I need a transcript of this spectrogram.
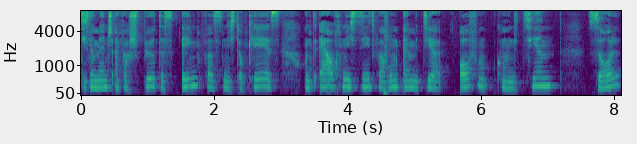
dieser Mensch einfach spürt, dass irgendwas nicht okay ist und er auch nicht sieht, warum er mit dir offen kommunizieren soll,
